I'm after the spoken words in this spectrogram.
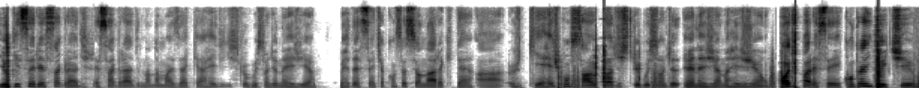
E o que seria essa grade? Essa grade nada mais é que a rede de distribuição de energia pertencente à concessionária que, tem a, que é responsável pela distribuição de energia na região. Pode parecer contraintuitivo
